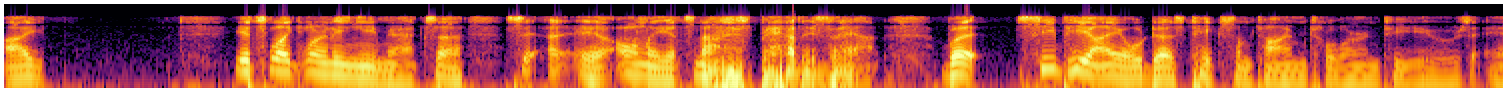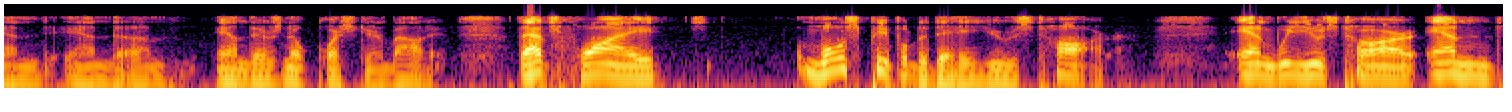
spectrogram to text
I it's like learning Emacs. Uh, uh only it's not as bad as that. But CPIO does take some time to learn to use, and and um, and there's no question about it. That's why most people today use tar, and we use tar and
